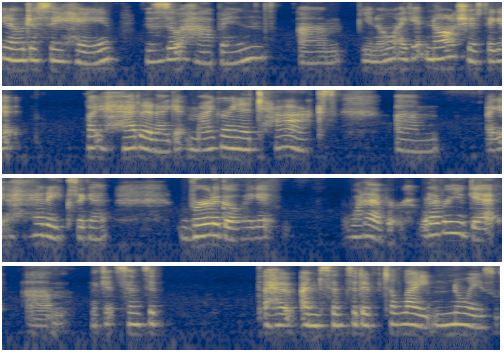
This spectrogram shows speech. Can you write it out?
you know, just say, hey, this is what happens. Um, you know, I get nauseous, I get lightheaded, I get migraine attacks, um, I get headaches, I get vertigo, I get whatever, whatever you get. Um, I get sensitive. I have, I'm sensitive to light, noise,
